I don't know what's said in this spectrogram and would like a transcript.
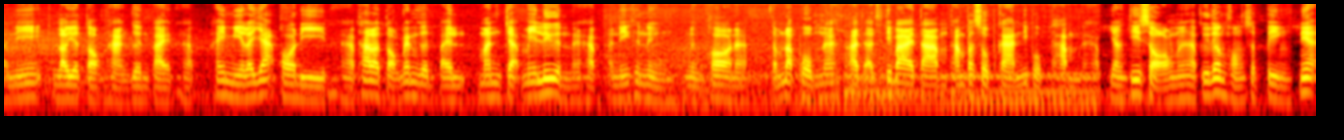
อันนี้เราจะตอกห่างเกินไปนะครับ ให้มีระยะพอดีนะครับ ถ้าเราตอกแน่นเกินไป มันจะไม่ลื่นนะครับ อันนี้คือ1นึ่งหนึ่งข้อนะสำหรับผมนะอาจจะอธิบายตามตามประสบการณ์ที่ผมทำนะครับ อย่างที่สองนะครับคือเรื่องของสปริง เนี่ย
